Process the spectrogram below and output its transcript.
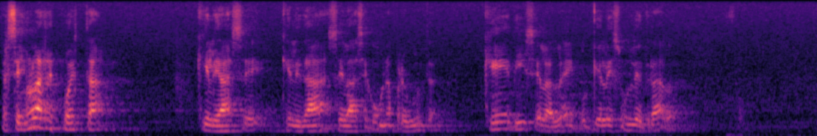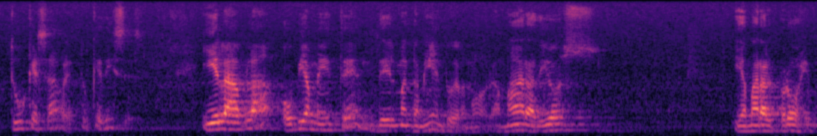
El Señor la respuesta que le hace, que le da, se la hace con una pregunta. ¿Qué dice la ley? Porque Él es un letrado. ¿Tú qué sabes? ¿Tú qué dices? Y Él habla, obviamente, del mandamiento del amor. Amar a Dios y amar al prójimo,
